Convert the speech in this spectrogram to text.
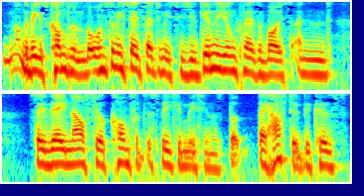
not the biggest compliment, but when somebody said, said to me, he says you've given the young players a voice, and say they now feel confident to speak in meetings, but they have to because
